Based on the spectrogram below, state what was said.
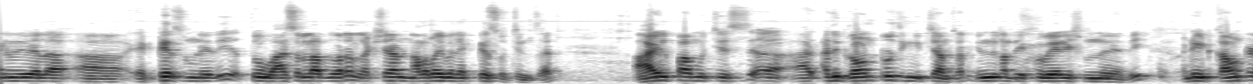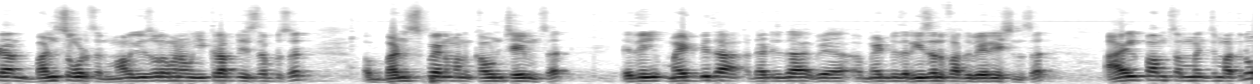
ఎనిమిది వేల హెక్టేర్స్ ఉండేది. త్రూ వాసర్ లాబ్ ద్వారా లక్ష నలభై వేల హెక్టేర్స్ వచ్చింది సార్. ఆయిల్ పామ్ వచ్చేసి అది గ్రౌండ్ ట్రూతింగ్ ఇచ్చాం సార్. ఎందుకంత ఎక్కువ వేరియేషన్ ఉంది అనేది అంటే ఇట్ కౌంటెడ్ ఆన్ బండ్స్ కూడా సార్. మామూలుగా యూజువల్గా మనం ఈ క్రాప్ చేసినప్పుడు సార్ బండ్స్ పైన మనం కౌంట్ చేయం సార్. ఇది might be the that is the might be the reason for the variation sir. Oil palm సంబంధించి మాత్రం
